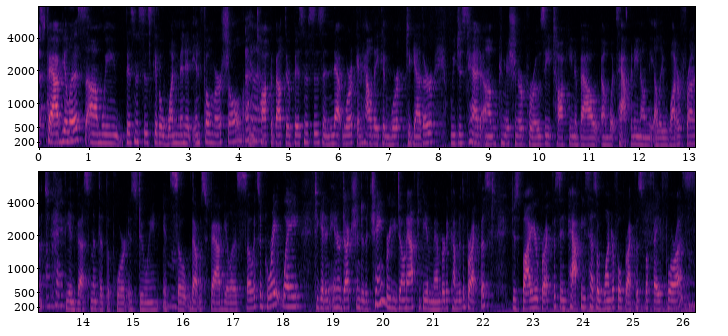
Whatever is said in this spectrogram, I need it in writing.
it's fabulous. Um, we businesses give a one minute infomercial and Uh-huh. talk about their businesses and network and how they can work together. We just had um, Commissioner Pirozzi talking about um, what's happening on the LA waterfront, Okay. Mm-hmm. the investment that the port is doing. It's so that was fabulous. So it's a great way to get an introduction to the chamber. You don't have to be a member to come to the breakfast. Just buy your breakfast. And Pappy's has a wonderful breakfast buffet for us.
